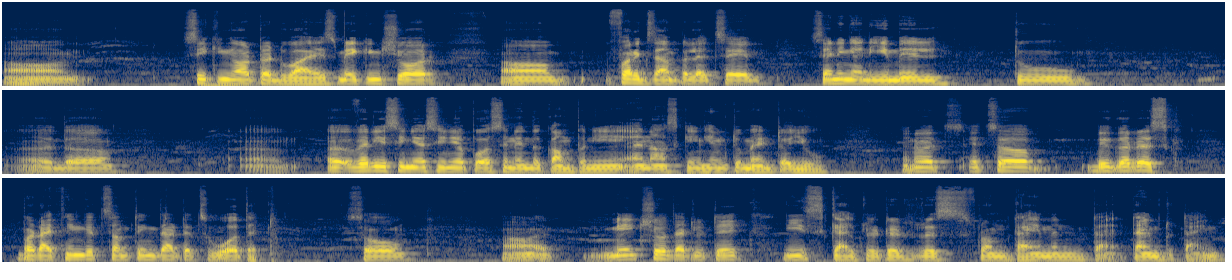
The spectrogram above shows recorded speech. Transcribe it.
um, seeking out advice, making sure, um, for example, let's say sending an email to uh, the um, a very senior senior person in the company and asking him to mentor you. You know it's it's a bigger risk but i think it's something that it's worth it. So uh, make sure that you take these calculated risks from time and time, time to time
